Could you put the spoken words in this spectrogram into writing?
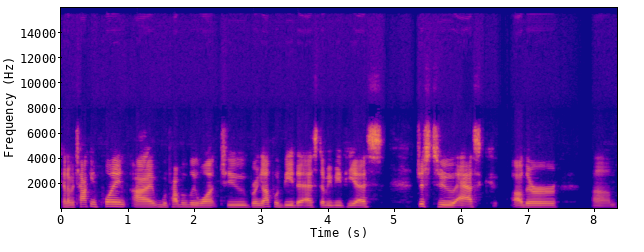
kind of a talking point I would probably want to bring up would be the SWBPS, just to ask other um,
